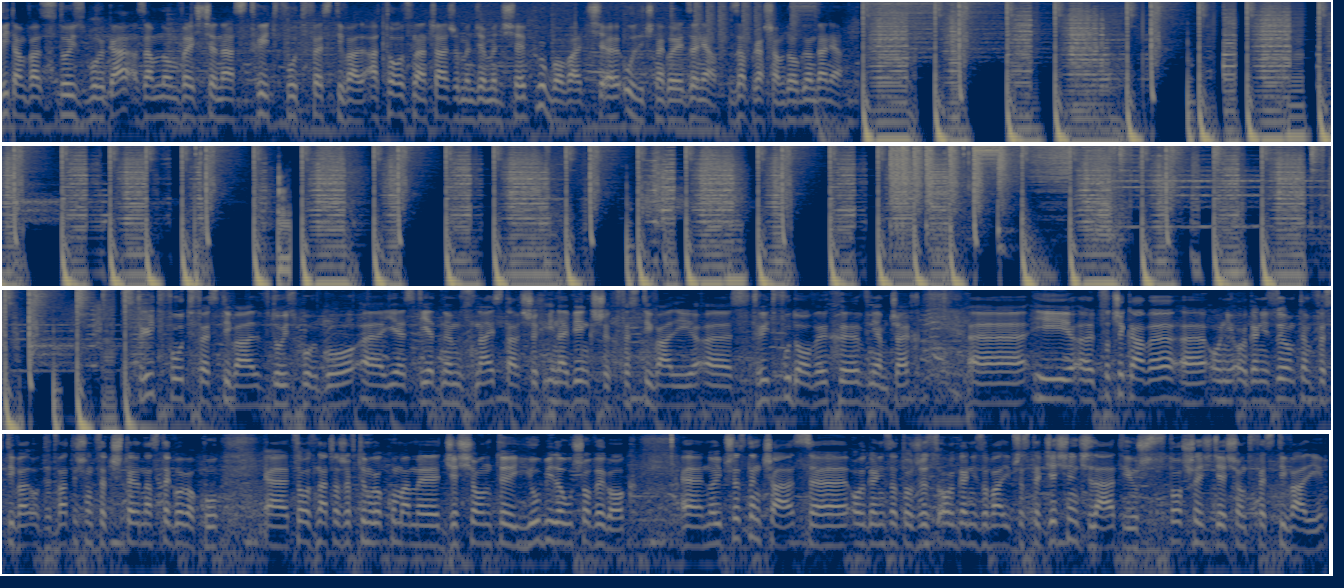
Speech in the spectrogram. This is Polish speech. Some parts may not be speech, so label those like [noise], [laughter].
Witam Was z Duisburga, a za mną wejście na Street Food Festival, a to oznacza, że będziemy dzisiaj próbować e, ulicznego jedzenia. Zapraszam do oglądania. Festival w Duisburgu e, jest jednym z najstarszych i największych festiwali e, street foodowych e, w Niemczech. I co ciekawe, oni organizują ten festiwal od 2014 roku, co oznacza, że w tym roku mamy 10 jubileuszowy rok. No i przez ten czas organizatorzy zorganizowali przez te 10 lat już 160 festiwali.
